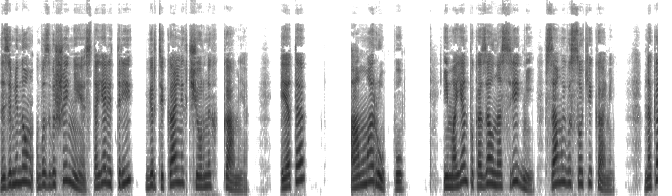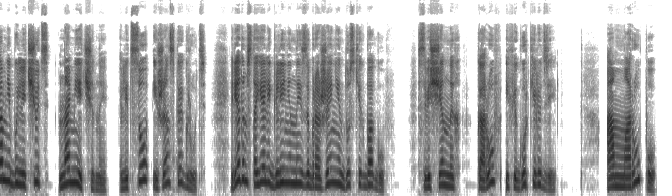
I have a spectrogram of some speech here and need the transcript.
На земляном возвышении стояли три вертикальных черных камня. Это Аммаруппу. И Маян показал на средний, самый высокий камень. На камне были чуть намечены лицо и женская грудь. Рядом стояли глиняные изображения индусских богов, священных коров и фигурки людей. Аммарупу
